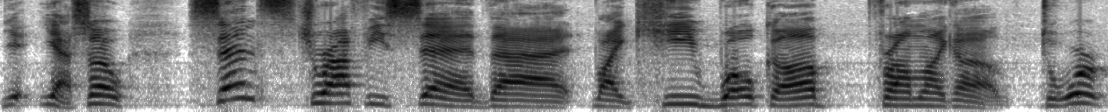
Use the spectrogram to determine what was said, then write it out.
Y yeah, so, since Giraffe said that, like, he woke up from, like, a door,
